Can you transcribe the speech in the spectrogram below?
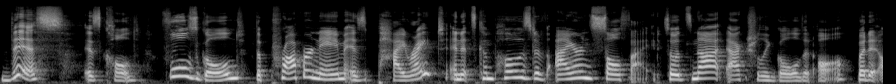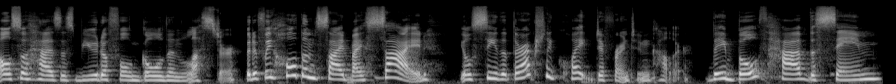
this is called fool's gold. The proper name is pyrite and it's composed of iron sulfide. So it's not actually gold at all, but it also has this beautiful golden luster. But if we hold them side by side, you'll see that they're actually quite different in color. They both have the same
